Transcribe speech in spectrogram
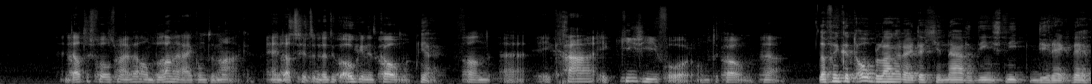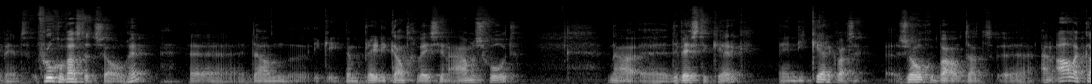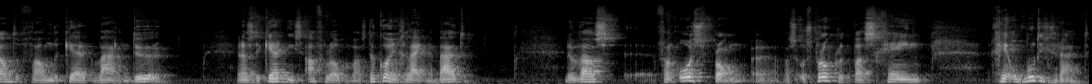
dat is volgens mij wel een belangrijk om te maken. En dat zit er natuurlijk ook in het komen. Ja. Van ik ga, ik kies hiervoor om te komen. Ja. Dan vind ik het ook belangrijk dat je na de dienst niet direct weg bent. Vroeger was dat zo, hè? Eh, dan, ik, ik ben predikant geweest in Amersfoort, nou, eh, de Westerkerk. En die kerk was zo gebouwd dat eh, aan alle kanten van de kerk waren deuren. En als de kerkdienst afgelopen was, dan kon je gelijk naar buiten. Er was van oorsprong, was oorspronkelijk was geen, geen ontmoetingsruimte.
